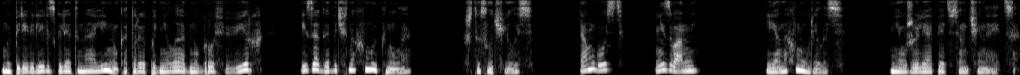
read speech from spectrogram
Мы перевели взгляд на Алину, которая подняла одну бровь вверх и загадочно хмыкнула. «Что случилось?» Там гость. Незваный. Я нахмурилась. Неужели опять все начинается?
